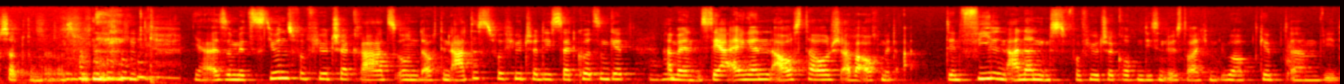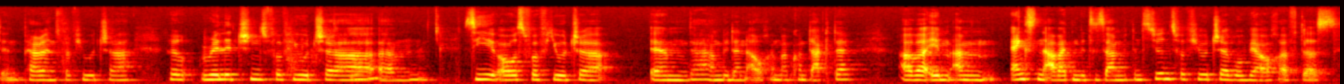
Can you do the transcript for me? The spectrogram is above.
Sag du mal was. Ja, also mit Students for Future Graz und auch den Artists for Future, die es seit kurzem gibt, mhm. haben wir einen sehr engen Austausch, aber auch mit den vielen anderen For Future Gruppen, die es in Österreich und überhaupt gibt, ähm, wie den Parents for Future, Religions for Future, mhm. ähm, CEOs for Future. Ähm, da haben wir dann auch immer Kontakte. Aber eben am engsten arbeiten wir zusammen mit den Students for Future, wo wir auch öfters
